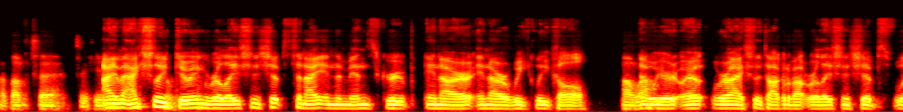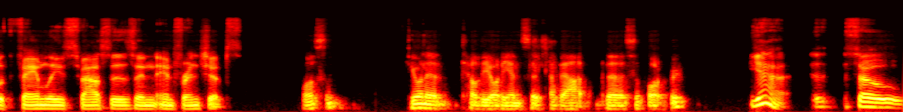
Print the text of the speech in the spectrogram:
I'd love to to hear. I'm actually doing relationships tonight in the men's group in our in our weekly call. Oh wow. And we're we're actually talking about relationships with families, spouses, and and friendships. Awesome. Do you want to tell the audience about the support group? Yeah. So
